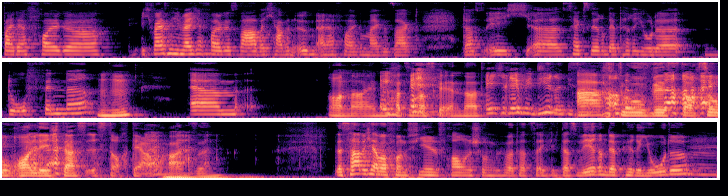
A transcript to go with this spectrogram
bei der Folge, ich weiß nicht in welcher Folge es war, aber ich habe in irgendeiner Folge mal gesagt, dass ich äh, Sex während der Periode doof finde. Mhm. Ähm, Oh nein, da Ich- hat sich was geändert. ich revidiere diese Ach, du Aussage. bist doch so rollig, das ist doch der Wahnsinn. Das habe ich aber von vielen Frauen schon gehört tatsächlich, dass während der Periode Mhm.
